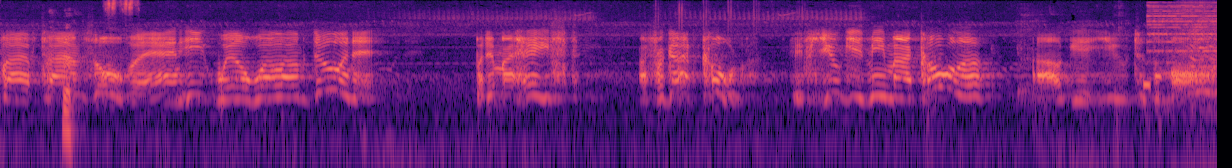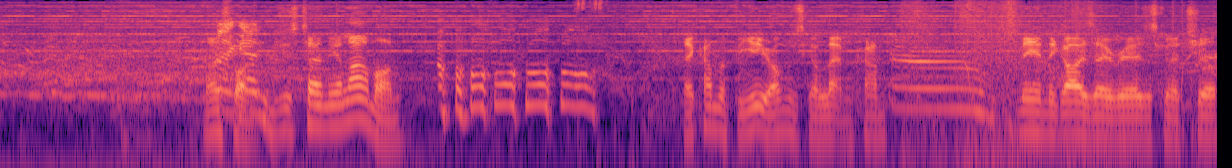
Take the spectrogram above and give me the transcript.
five times over and eat well while I'm doing it. But in my haste, I forgot cola. If you give me my cola, I'll get you to the mall. Nice Again. one. You just turn the alarm on. They're coming for you. I'm just going to let them come. Me and the guys over here are just going to chill.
